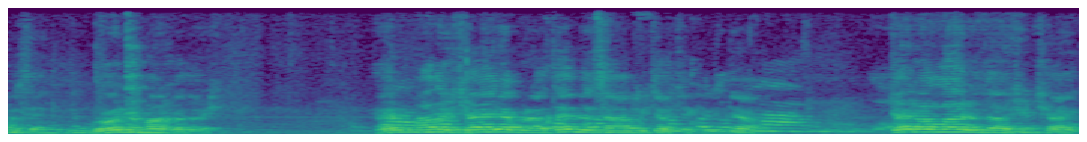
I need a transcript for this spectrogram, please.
mı sen dedim. Gördüm arkadaş. Hem malı çayla bırak hem de sana bıçak çekiyor. Gel. Gel Allah rızası için çay.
